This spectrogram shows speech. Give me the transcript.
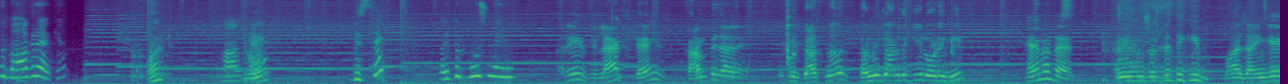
तू भाग रहा है क्या? What? भाग No. किससे? वही तो पूछ रही हूँ। अरे रिलैक्स गाइस काम पे जा रहे हैं। फिर दस ना तनु जानने की लोड़ेगी? है ना डैड आई मीन हम सोच रहे थे कि वहाँ जाएँगे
